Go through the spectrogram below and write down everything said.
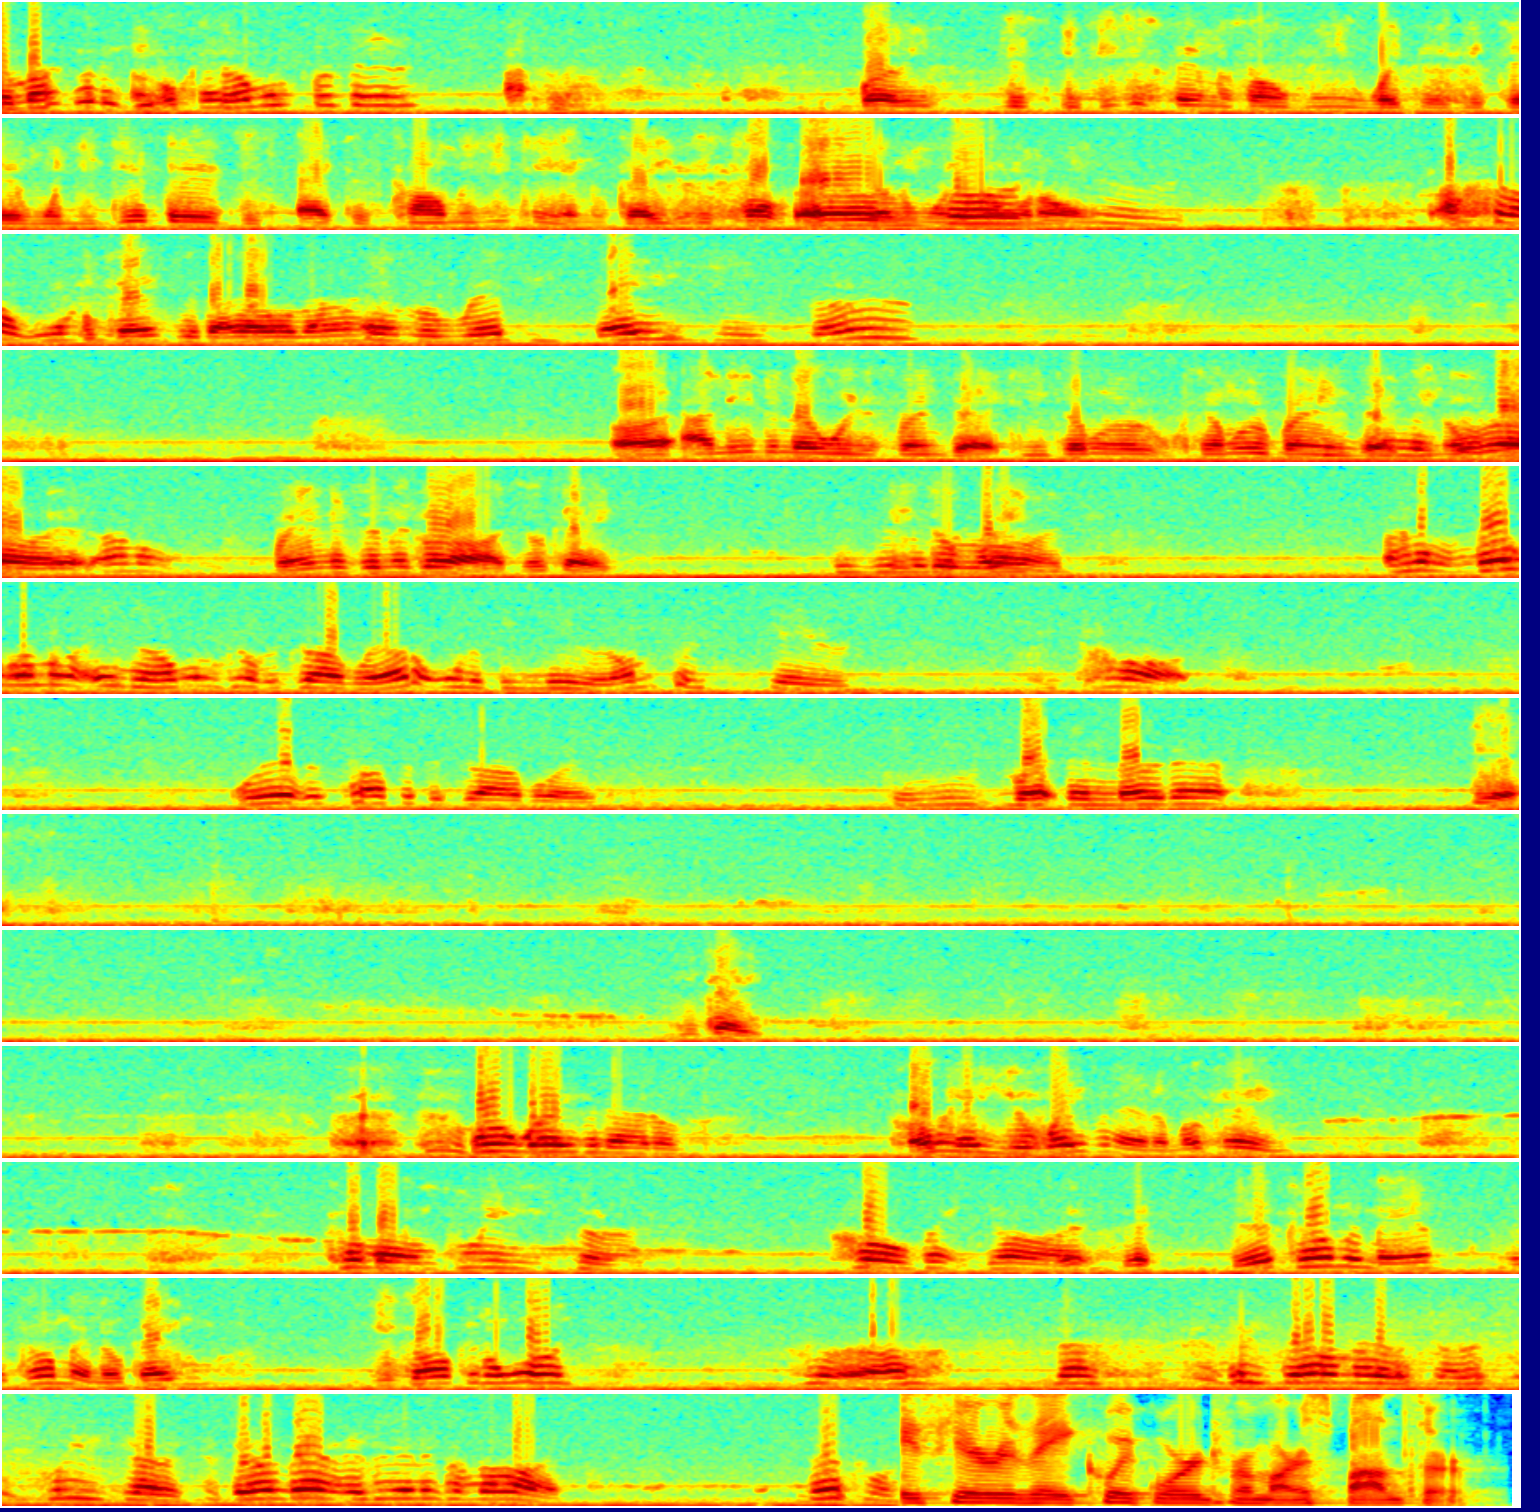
Am I going to get Okay. in trouble for this? Buddy, just if you just stay on the phone with me and wait till I get there, when you get there, just act as calm as you can, okay? Just talk to them oh, what's going on. I don't want Okay. to get out. I have a reputation, sir. Alright, I need to know where your friend's at. Can you tell me where, tell me where Brandon's He's at? in the You know where garage. Brandon's I don't. at? Brandon's in the garage, okay. He's in He's the garage. I don't know. I'm not in there. I want to go to the driveway. I don't want to be near it. I'm so scared. The cops. We're at the top of the driveway. Can you let them know that? Yes. Okay, We're waving at them. okay, you're waving at them. okay. Come on, please, sir. Oh, thank They're, God. they're, they're coming, man. They're coming, okay? You talking to one? Uh, no, he's down there, sir. Please go. Down there, and then the garage. This one. Here is a quick word from our sponsor.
